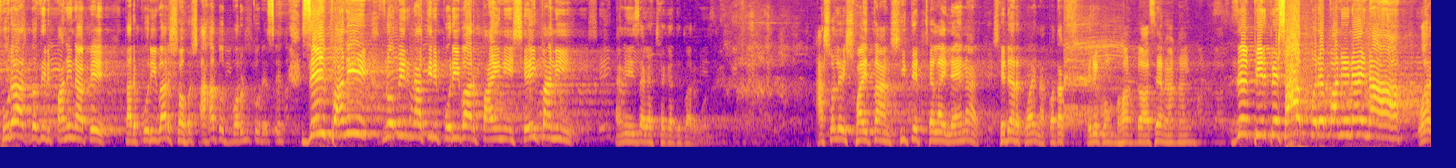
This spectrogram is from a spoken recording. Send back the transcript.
ফুরাত নদীর পানি না পেয়ে তার পরিবার সহ শাহাদত বরণ করেছেন যেই পানি নবীর নাতির পরিবার পায়নি, সেই পানি আমি এই জায়গায় ঠেকাতে পারব না। আসলে শয়তান শীতের ঠেলায় নেয় না সেটার কয় না, কথা এরকম ভণ্ড আছে না নাই? যে পীর পেশাব করে পানি নেয় না, ওর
